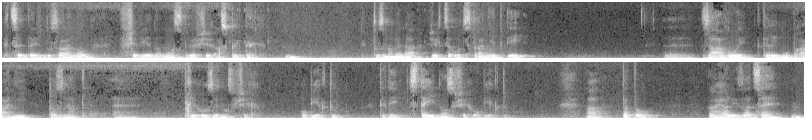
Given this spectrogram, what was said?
chce tež dosáhnout vševědomost ve všech aspektech. Hm? To znamená, že chce odstranit i e, závoj, který mu brání poznat e, přirozenost všech objektů, tedy stejnost všech objektů. A tato realizace hm,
